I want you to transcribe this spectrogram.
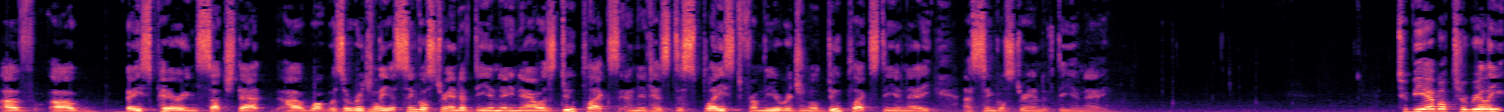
of uh, base pairings such that uh, what was originally a single strand of DNA now is duplex, and it has displaced from the original duplex DNA a single strand of DNA. To be able to really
